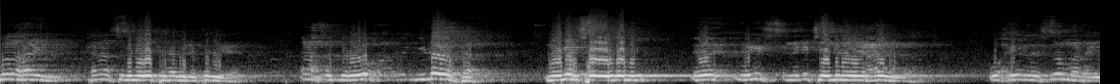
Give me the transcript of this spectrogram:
ma lahayn kanaa sibiliga kanaa militariga axmed mare waxaa raggii dhabarka naga jeeday ee naga jeedinaya cadowga waxay laysla maray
